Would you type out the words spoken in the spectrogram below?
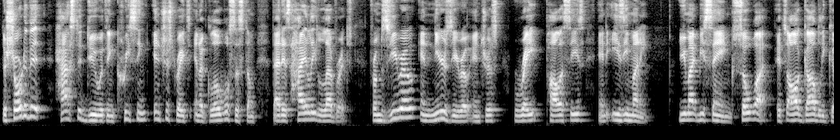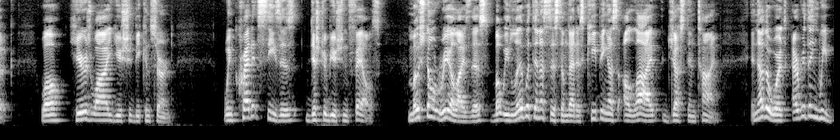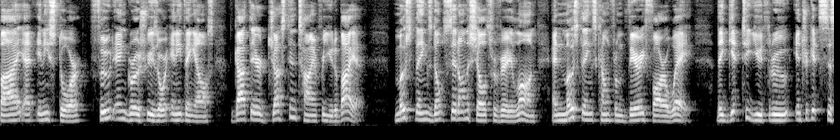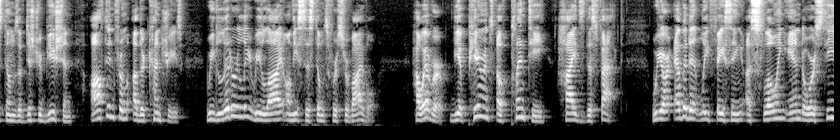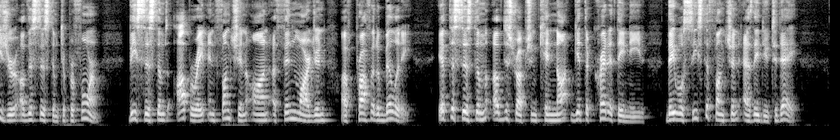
The short of it has to do with increasing interest rates in a global system that is highly leveraged from zero and near zero interest rate policies and easy money. You might be saying, so what? It's all gobbledygook. Well, here's why you should be concerned. When credit seizes, distribution fails. Most don't realize this, but we live within a system that is keeping us alive just in time. In other words, everything we buy at any store, food and groceries or anything else, got there just in time for you to buy it. Most things don't sit on the shelves for very long, and most things come from very far away. They get to you through intricate systems of distribution, often from other countries. We literally rely on these systems for survival. However, the appearance of plenty hides this fact. We are evidently facing a slowing and or seizure of the system to perform. These systems operate and function on a thin margin of profitability. If the system of disruption cannot get the credit they need, they will cease to function as they do today.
